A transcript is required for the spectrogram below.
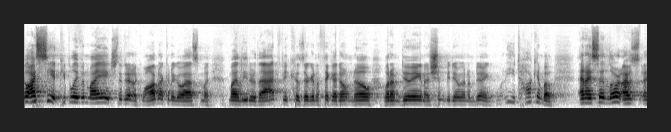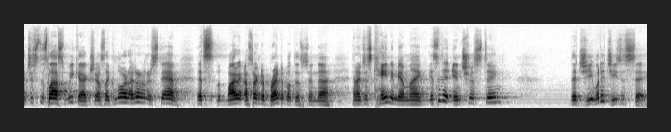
No, I see it. People even my age, they're like, well, I'm not going to go ask my, my leader that because they're going to think I don't know what I'm doing and I shouldn't be doing what I'm doing. What are you talking about? And I said, Lord, I was just this last week actually, I was like, Lord, I don't understand. It's, I was talking to Brent about this and, uh, and it just came to me. I'm like, isn't it interesting that G- what did Jesus say?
